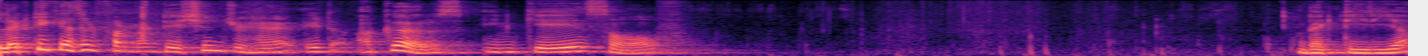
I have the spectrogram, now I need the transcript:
लैक्टिक एसिड फर्मेंटेशन जो है it occurs in case of bacteria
